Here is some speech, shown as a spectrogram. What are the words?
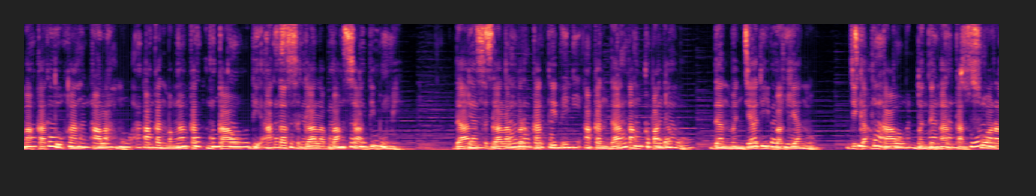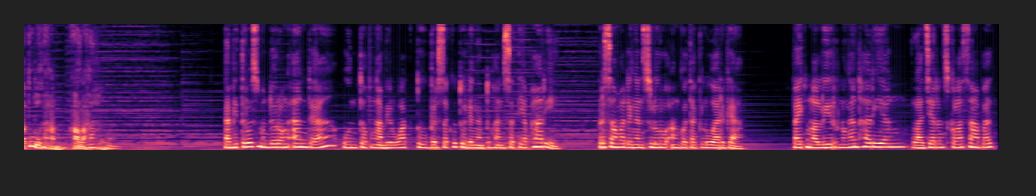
maka Tuhan Allahmu akan mengangkat engkau di atas segala bangsa di bumi, dan segala berkat ini akan datang kepadamu dan menjadi bagianmu jika engkau mendengarkan suara Tuhan Allahmu. Kami terus mendorong Anda untuk mengambil waktu bersekutu dengan Tuhan setiap hari, bersama dengan seluruh anggota keluarga, baik melalui renungan harian, pelajaran sekolah sahabat,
